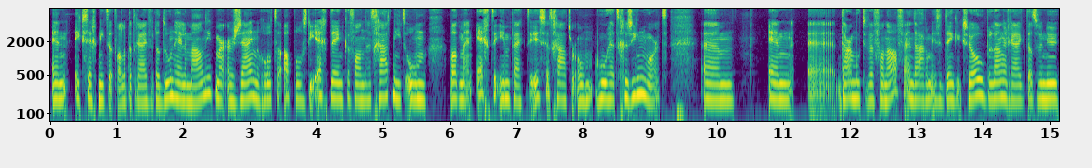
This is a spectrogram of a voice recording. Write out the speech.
En ik zeg niet dat alle bedrijven dat doen, helemaal niet. Maar er zijn rotte appels die echt denken van... het gaat niet om wat mijn echte impact is. Het gaat erom hoe het gezien wordt. Um, en uh, daar moeten we vanaf. En daarom is het denk ik zo belangrijk dat we nu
